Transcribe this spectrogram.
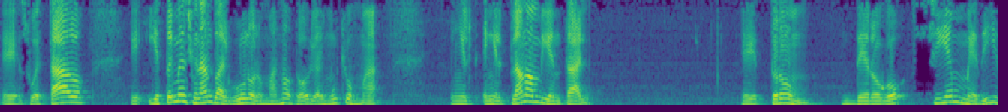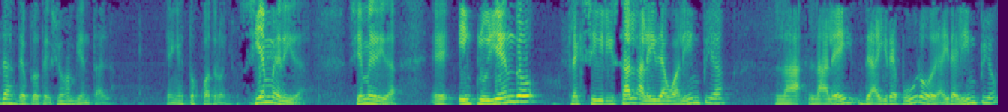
eh, su Estado. Y estoy mencionando algunos, los más notorios, hay muchos más. En el, en el plano ambiental, Trump derogó 100 medidas de protección ambiental en estos cuatro años. 100 medidas, 100 medidas, incluyendo flexibilizar la ley de agua limpia, la, la ley de aire puro, de aire limpio,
